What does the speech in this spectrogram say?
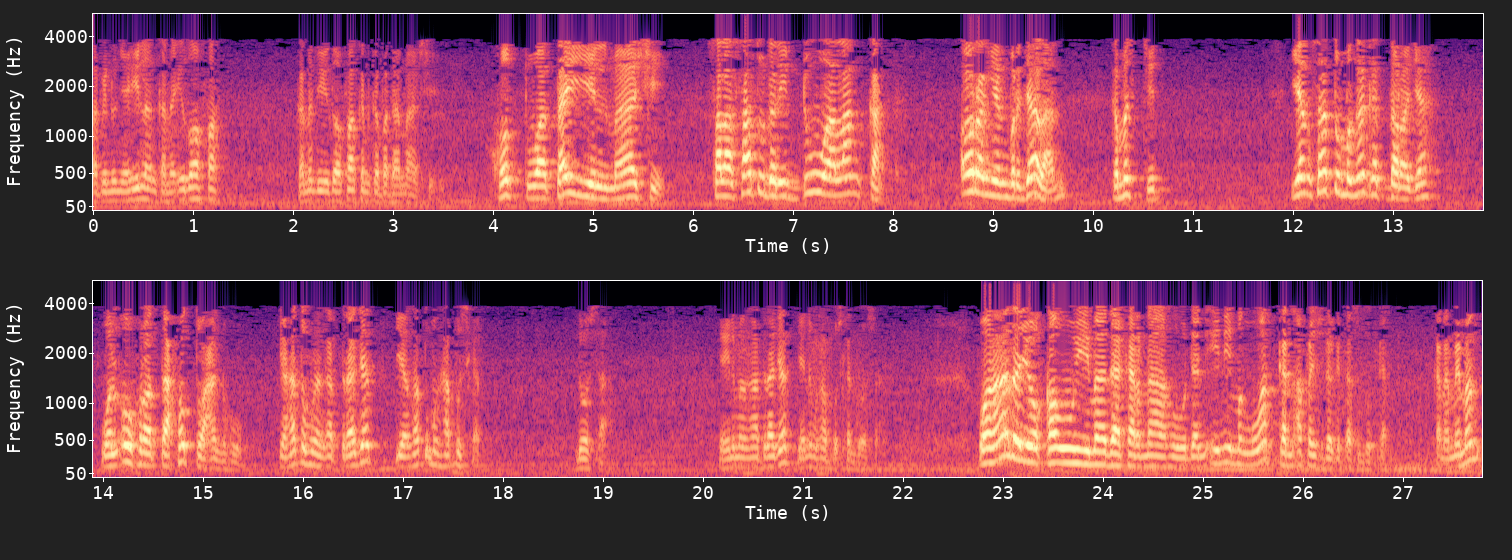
Tapi nunya hilang karena idhafah. karena diidhafahkan kepada masyi. Khutwatayil masyi. Salah satu dari dua langkah orang yang berjalan ke masjid. Yang satu mengangkat darajah. Wal ukhra tahuttu anhu. Yang satu mengangkat derajat, yang satu menghapuskan dosa. Yang ini mengangkat derajat, yang ini menghapuskan dosa. Wahada yuqawi ma dan ini menguatkan apa yang sudah kita sebutkan. Karena memang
